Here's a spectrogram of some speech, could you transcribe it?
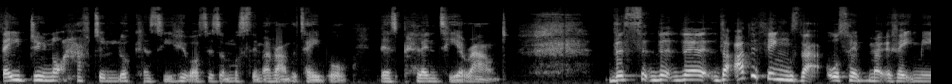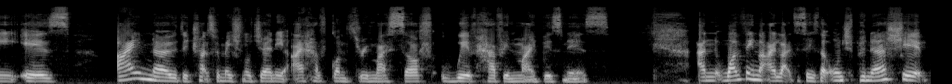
they do not have to look and see who else is a Muslim around the table. There's plenty around. The, the, the, the other things that also motivate me is I know the transformational journey I have gone through myself with having my business. And one thing that I like to say is that entrepreneurship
